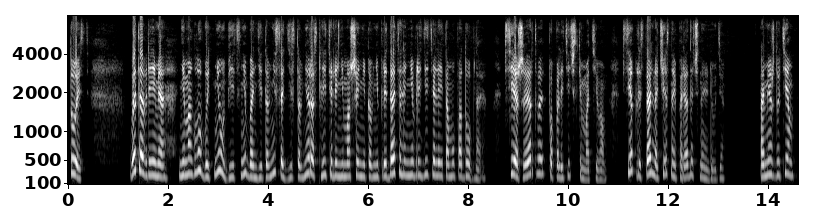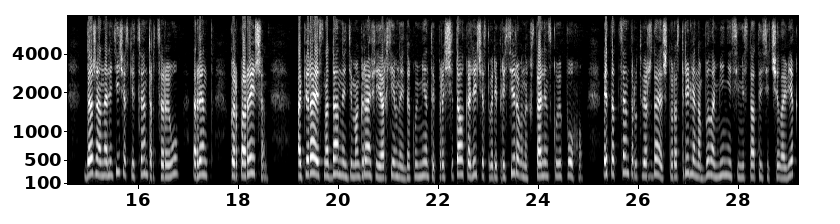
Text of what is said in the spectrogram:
То есть, в это время не могло быть ни убийц, ни бандитов, ни садистов, ни растлителей, ни мошенников, ни предателей, ни вредителей и тому подобное. Все жертвы по политическим мотивам. Все кристально честные и порядочные люди. А между тем, даже аналитический центр ЦРУ Rent Corporation, опираясь на данные демографии и архивные документы, просчитал количество репрессированных в сталинскую эпоху. Этот центр утверждает, что расстреляно было менее 700 тысяч человек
